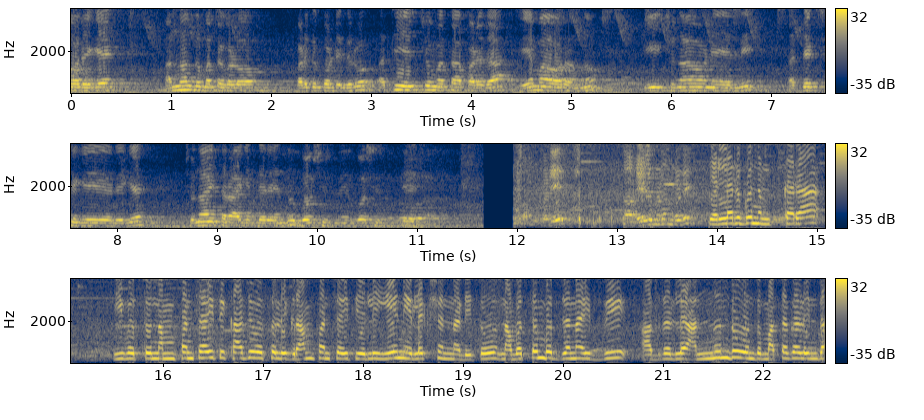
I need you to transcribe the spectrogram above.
ಅವರಿಗೆ ಹನ್ನೊಂದು ಮತಗಳು ಪಡೆದುಕೊಂಡಿದ್ದರು. ಅತಿ ಹೆಚ್ಚು ಮತ ಪಡೆದ ಹೇಮಾ ಅವರನ್ನು ಈ ಚುನಾವಣೆಯಲ್ಲಿ ಅಧ್ಯಕ್ಷರಿಗೆ ಚುನಾಯಿತರಾಗಿದ್ದಾರೆ ಎಂದು ಘೋಷಿಸಿ ಘೋಷಿಸುತ್ತೇನೆ ಹೇಳಿ ಮೇಡಮ್ ರೆಡಿ ಎಲ್ಲರಿಗೂ ನಮಸ್ಕಾರ. ಇವತ್ತು ನಮ್ಮ ಪಂಚಾಯಿತಿ ಕಾಜವಸಳ್ಳಿ ಗ್ರಾಮ ಪಂಚಾಯಿತಿಯಲ್ಲಿ ಏನು ಎಲೆಕ್ಷನ್ ನಡೀತು? ನಾವು ಹತ್ತೊಂಬತ್ತು ಜನ ಇದ್ವಿ. ಅದರಲ್ಲಿ ಹನ್ನೊಂದು ಒಂದು ಮತಗಳಿಂದ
